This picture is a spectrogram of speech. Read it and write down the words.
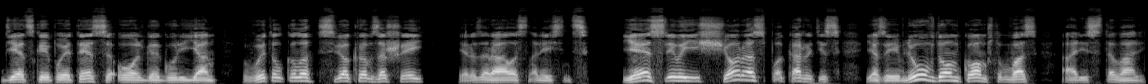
детская поэтесса Ольга Гурьян, вытолкала свекров за шей и разоралась на лестнице. «Если вы еще раз покажетесь, я заявлю в домком, чтобы вас арестовали».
